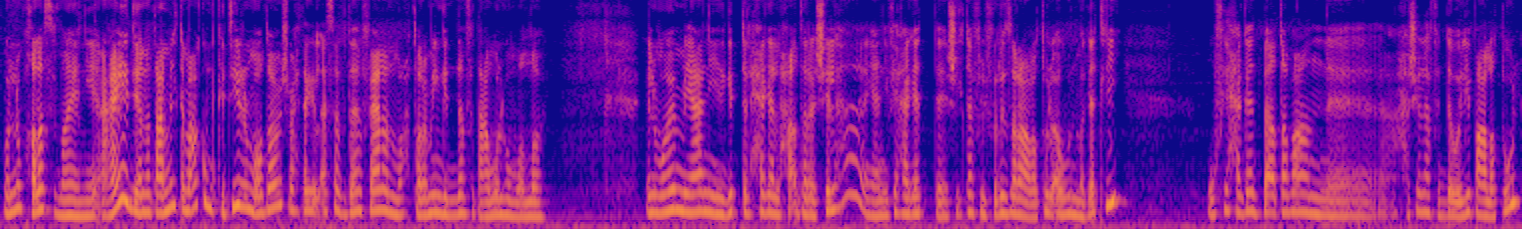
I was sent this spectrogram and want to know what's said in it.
بقول لهم خلاص ما يعني عادي أنا اتعاملت معاكم كتير الموضوع مش محتاج الأسف ده. فعلا محترمين جدا في تعاملهم والله. المهم يعني جبت الحاجة اللي هقدر أشيلها يعني في حاجات شلتها في الفريزر على طول أول ما جات لي وفي حاجات بقى طبعا هشيلها في الدواليب على طول.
